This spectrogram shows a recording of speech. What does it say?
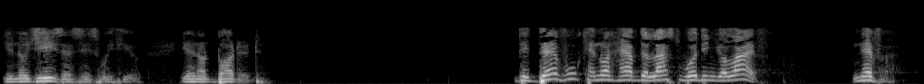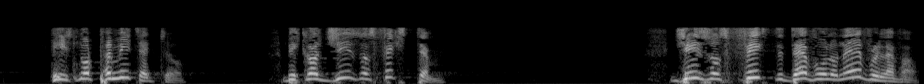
You know Jesus is with you. You're not bothered. The devil cannot have the last word in your life. Never. He is not permitted to. Because Jesus fixed him. Jesus fixed the devil on every level.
